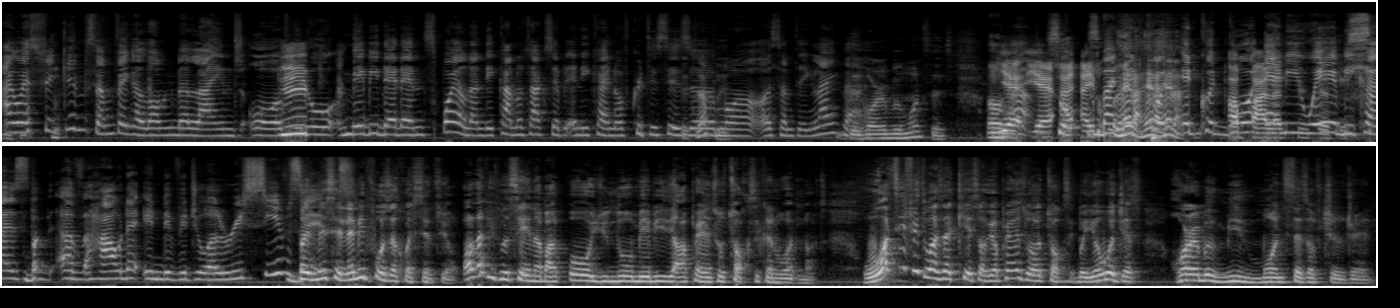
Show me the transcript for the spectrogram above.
I was thinking something along the lines of, you know, maybe they're then spoiled and they cannot accept any kind of criticism Exactly. or, or something like that. The that. horrible monsters. Um, Yeah, yeah. So, I, I, so- But Hera, it, Hera, could, Hera. it could go Apologies, any way because But- of how the individual receives But it. listen, let me pose a question to you. All the people saying about, oh, you know, maybe our parents were toxic and whatnot. What if it was a case of your parents were toxic, but you were just horrible, mean monsters of children?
